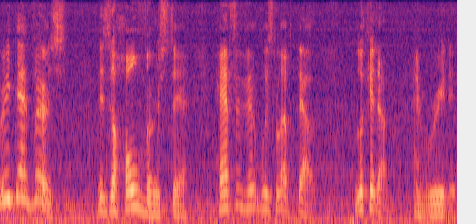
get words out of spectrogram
Read that verse. There's a whole verse there. Half of it was left out. Look it up and read it.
